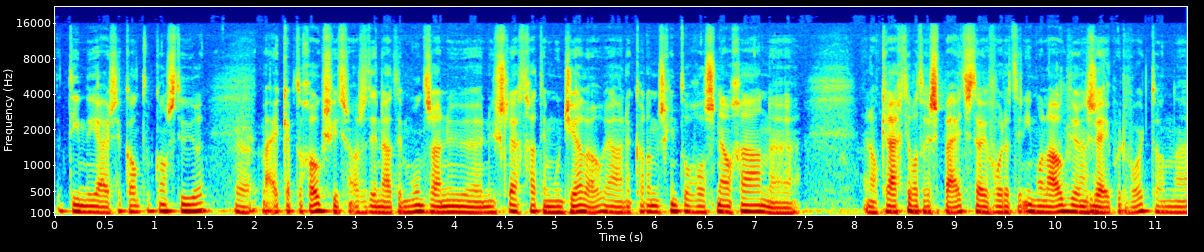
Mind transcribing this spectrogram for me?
het team de juiste kant op kan sturen. Ja. Maar ik heb toch ook zoiets van, als het inderdaad in Monza nu, nu slecht gaat in Mugello, ja, dan kan het misschien toch wel snel gaan. En dan krijgt hij wat respect. Stel je voor dat in Imola ook weer een zeepert wordt. Dan, uh,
